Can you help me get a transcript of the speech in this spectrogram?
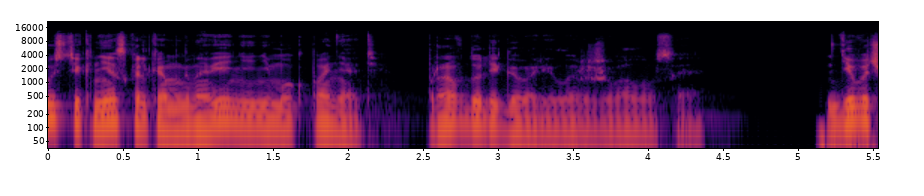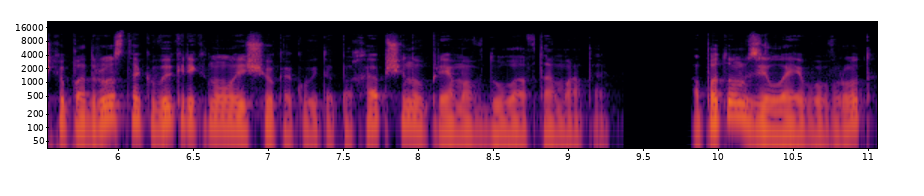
Кустик несколько мгновений не мог понять, правду ли говорила рыжеволосая. Девочка-подросток выкрикнула еще какую-то похабщину прямо в дуло автомата, а потом взяла его в рот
